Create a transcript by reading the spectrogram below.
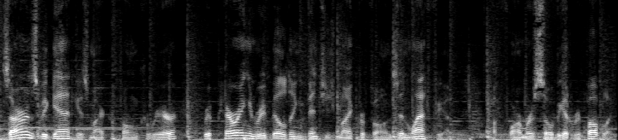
Zarins began his microphone career repairing and rebuilding vintage microphones in Latvia, a former Soviet republic.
